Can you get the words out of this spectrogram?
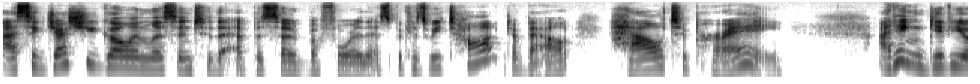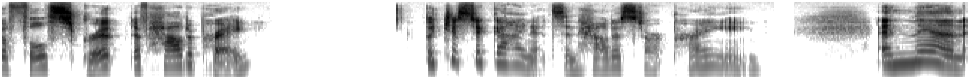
I suggest you go and listen to the episode before this because we talked about how to pray. I didn't give you a full script of how to pray, but just a guidance and how to start praying. And then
